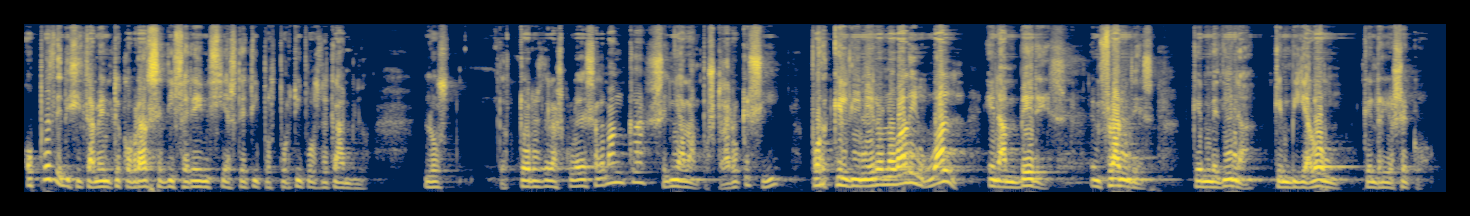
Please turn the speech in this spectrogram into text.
o puede lícitamente cobrarse diferencias de tipos por tipos de cambio. Los, doctores de la Escuela de Salamanca señalan, pues claro que sí, porque el dinero no vale igual en Amberes, en Flandes, que en Medina, que en Villalón, que en Río Seco.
